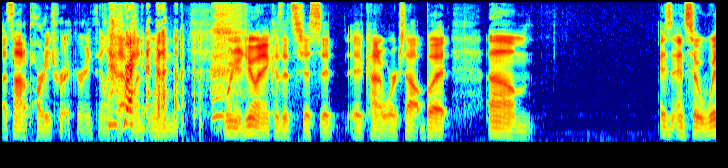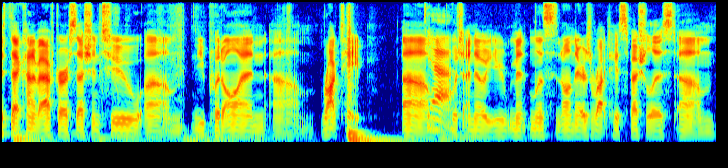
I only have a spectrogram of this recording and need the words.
it's not a party trick or anything like that Right. when when when you're doing it because it's just it it kind of works out. But um, is and so with that kind of after our session too, um, you put on um, rock tape, um, Yeah. which I know you meant listed on there as a rock tape specialist. Um,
